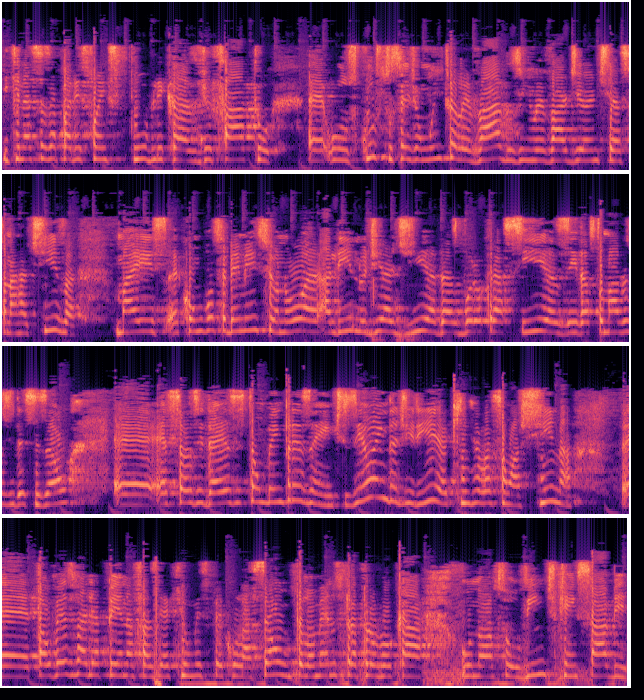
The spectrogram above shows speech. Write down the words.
e que nessas aparições públicas, de fato, é, os custos sejam muito elevados em levar adiante essa narrativa, mas, é, como você bem mencionou, ali no dia a dia das burocracias e das tomadas de decisão, é, essas ideias estão bem presentes. E eu ainda diria que, em relação à China, é, talvez valha a pena fazer aqui uma especulação, pelo menos para provocar o nosso ouvinte, quem sabe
